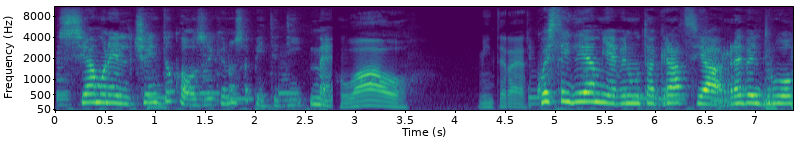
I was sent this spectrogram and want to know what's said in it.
Siamo nel 100 cose che non sapete di me. Wow, mi interessa. Questa idea mi è venuta grazie a Rebel Druo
